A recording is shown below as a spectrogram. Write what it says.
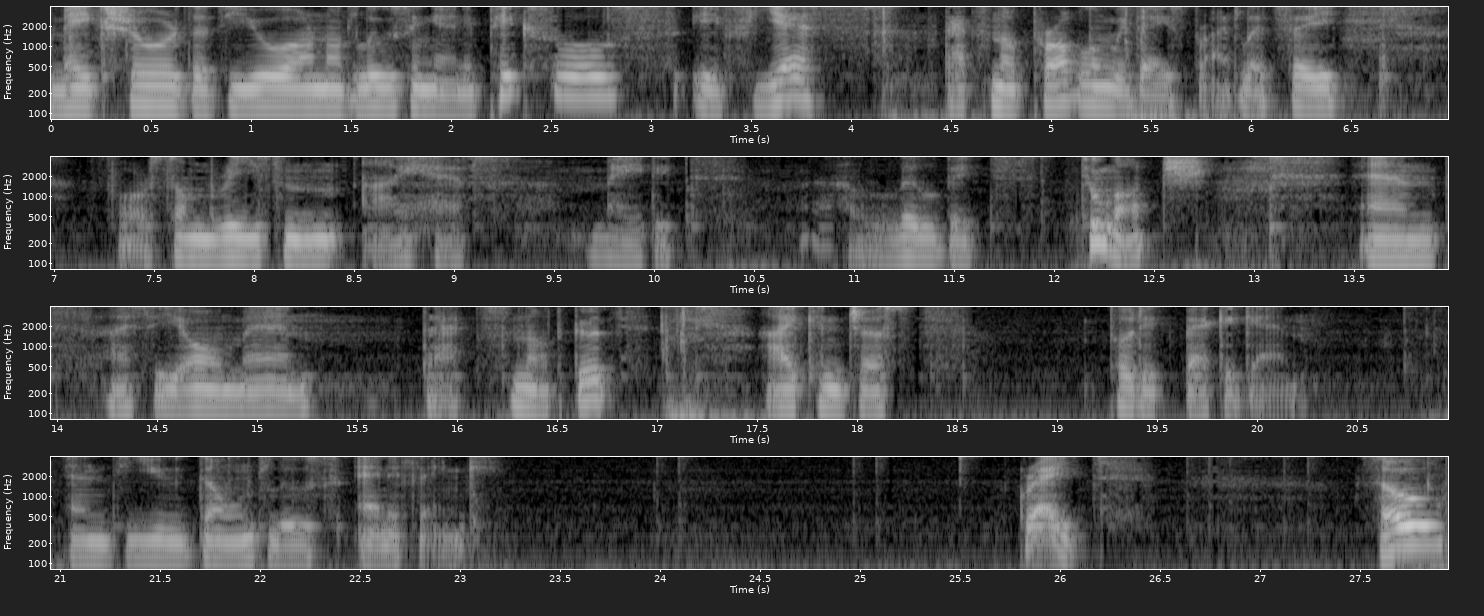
Make sure that you are not losing any pixels. If yes, that's no problem with Aseprite. Let's say for some reason I have made it a little bit too much and I see, oh man, that's not good. I can just put it back again and you don't lose anything. Great. So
